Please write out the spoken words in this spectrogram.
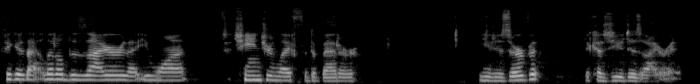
figure that little desire that you want to change your life for the better. You deserve it because you desire it.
